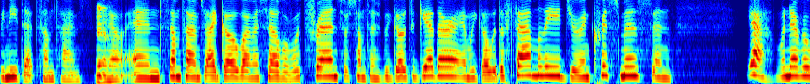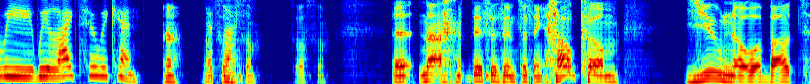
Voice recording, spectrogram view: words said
we need that sometimes yeah. you know and sometimes i go by myself or with friends or sometimes we go together and we go with the family during christmas and yeah whenever we we like to we can yeah that's, that's awesome nice. that's awesome uh, now this is interesting how come you know about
